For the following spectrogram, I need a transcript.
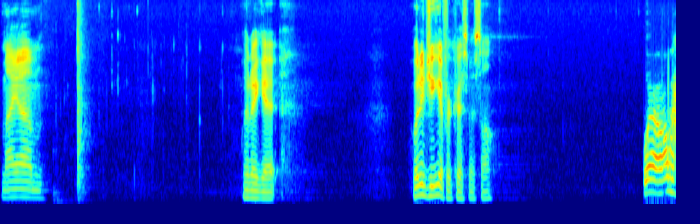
my um. What did I get? What did you get for Christmas, Saul? Well,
